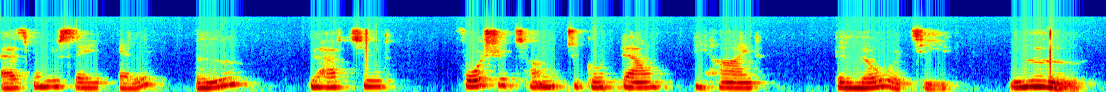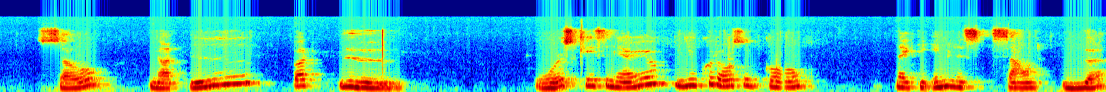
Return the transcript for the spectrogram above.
as when you say L, you have to force your tongue to go down behind the lower teeth. So, not L, but L. Worst case scenario, you could also go like the English sound the,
